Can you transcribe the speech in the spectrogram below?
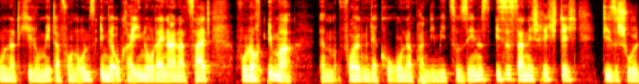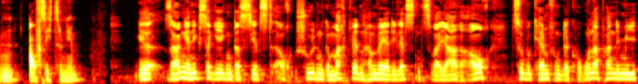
hundert Kilometer von uns in der Ukraine oder in einer Zeit, wo noch immer ähm, Folgen der Corona-Pandemie zu sehen ist? Ist es dann nicht richtig, diese Schulden auf sich zu nehmen? Wir sagen ja nichts dagegen, dass jetzt auch Schulden gemacht werden, haben wir ja die letzten zwei Jahre auch zur Bekämpfung der Corona-Pandemie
